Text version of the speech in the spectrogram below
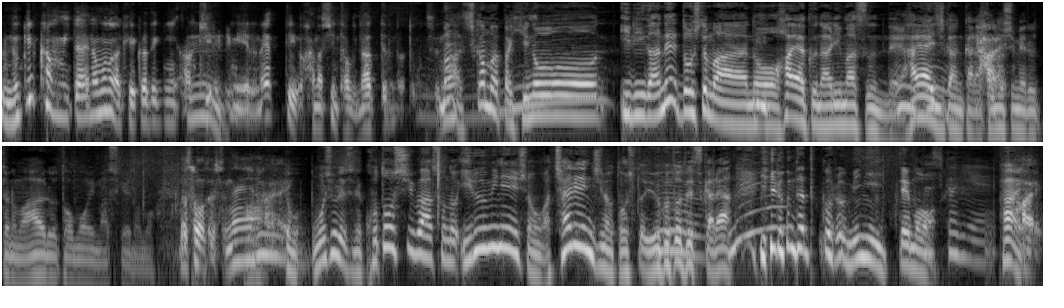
抜け感みたいなものが結果的に、あ、綺麗に見えるねっていう話に多分なってるんだと思うんですよね。まあ、しかもやっぱり日の入りがね、どうしても、あの、うん早くなりますんで、早い時間から楽しめるっていうのもあると思いますけれども。はい、そうですね。はい、でも面白いですね。今年はそのイルミネーションはチャレンジの年ということですから、うん。ね、いろんなところ見に行っても、確かに。はい。はい、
